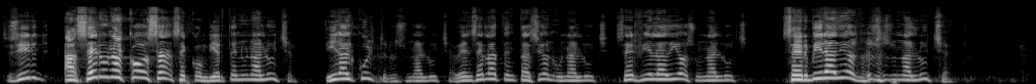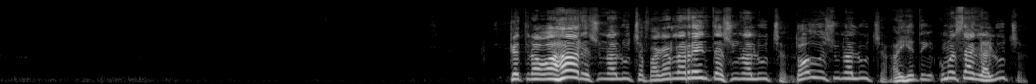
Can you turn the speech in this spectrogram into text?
Entonces, hacer una cosa se convierte en una lucha. Ir al culto no es una lucha. Vencer la tentación, una lucha. Ser fiel a Dios, una lucha. Servir a Dios, no, eso es una lucha. Trabajar es una lucha, pagar la renta es una lucha, todo es una lucha. Hay gente que, ¿cómo está en la lucha?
